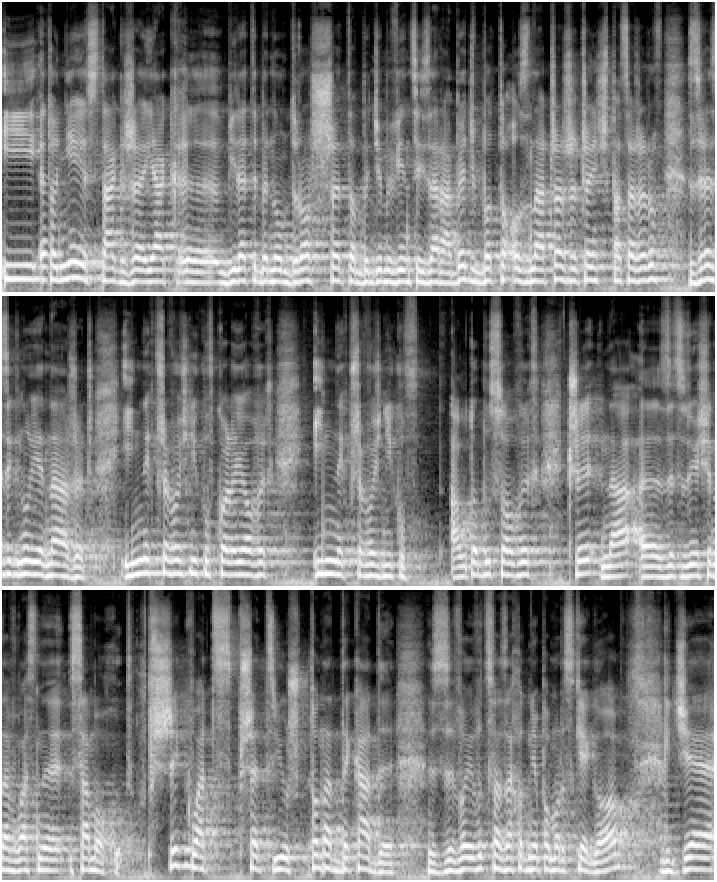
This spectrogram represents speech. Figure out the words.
i to nie jest tak, że jak e, bilety będą droższe, to będziemy więcej zarabiać, bo to oznacza, że część pasażerów zrezygnuje na rzecz innych przewoźników kolejowych, innych przewoźników autobusowych, czy na, e, zdecyduje się na własny samochód. Przykład sprzed już ponad dekady z województwa zachodniopomorskiego, gdzie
